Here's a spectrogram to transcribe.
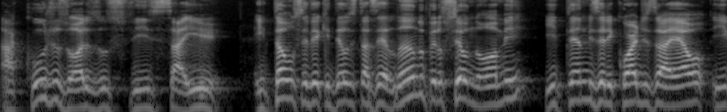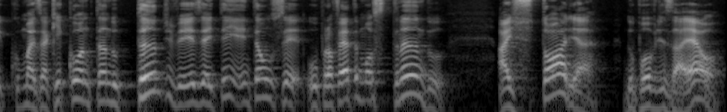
a cujos olhos os fiz sair. Então você vê que Deus está zelando pelo seu nome e tendo misericórdia de Israel, e, mas aqui contando tanto de vezes, aí tem, então você, o profeta mostrando a história do povo de Israel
